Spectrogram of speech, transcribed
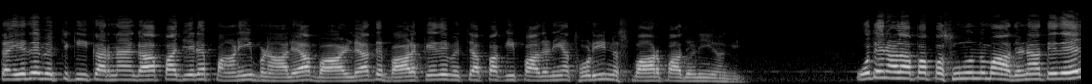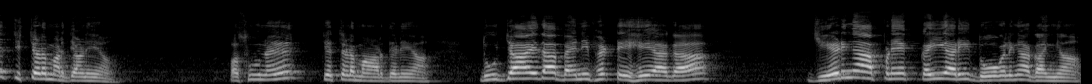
ਤਾਂ ਇਹਦੇ ਵਿੱਚ ਕੀ ਕਰਨਾ ਹੈਗਾ? ਆਪਾਂ ਜਿਹੜੇ ਪਾਣੀ ਬਣਾ ਲਿਆ, ਬਾਲ ਲਿਆ ਤੇ ਬਾਲ ਕੇ ਇਹਦੇ ਵਿੱਚ ਆਪਾਂ ਕੀ ਪਾ ਦੇਣੀ ਆ? ਥੋੜੀ ਨਸਵਾਰ ਪਾ ਦੇਣੀ ਆਗੀ। ਉਹਦੇ ਨਾਲ ਆਪਾਂ ਪਸ਼ੂ ਨੂੰ ਨਮਾ ਦੇਣਾ ਤੇ ਇਹਦੇ ਚਿੱਚੜ ਮਰ ਜਾਣੇ ਆ। ਪਸ਼ੂ ਨੇ ਚਿੱਚੜ ਮਾਰ ਦੇਣੇ ਆ। ਦੂਜਾ ਇਹਦਾ ਬੈਨੀਫਿਟ ਇਹ ਹੈਗਾ ਜਿਹੜੀਆਂ ਆਪਣੇ ਕਈ ਵਾਰੀ ਦੋਗਲੀਆਂ ਗਾਈਆਂ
